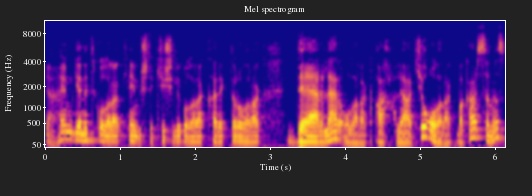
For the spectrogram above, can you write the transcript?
yani hem genetik olarak hem işte kişilik olarak, karakter olarak, değerler olarak, ahlaki olarak bakarsanız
